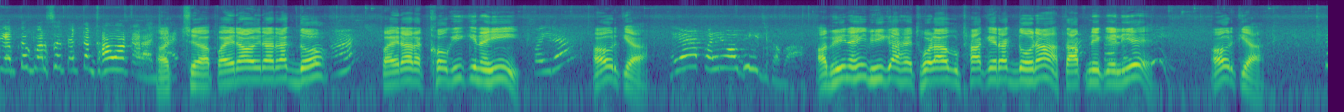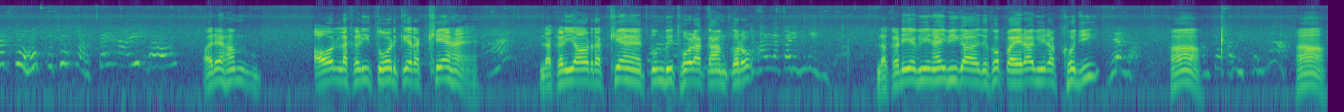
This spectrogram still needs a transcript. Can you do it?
जब तक बरसत तब तक घावा करा जाए। अच्छा पैरा वैरा रख दो। हाँ? पैरा रखोगी कि नहीं? पैरा? और क्या? अभी नहीं भीगा है थोड़ा उठा के रख दो ना तापने के लिए। और क्या? तो ही हो अरे हम और लकड़ी तोड़ के रखे हैं। हाँ? लकड़ी और रखे हैं तुम भी थोड़ा काम करो। हाँ, लकड़ी अभी नहीं भीगा देखो पैरा भी रखो जी। हाँ। तो हाँ।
